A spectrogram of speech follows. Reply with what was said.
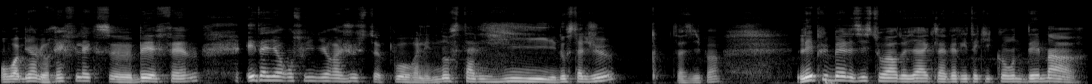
on voit bien le réflexe euh, BFM. Et d'ailleurs, on soulignera juste pour les nostalgies, les nostalgieux, ça se dit pas, les plus belles histoires de Yak, la vérité qui compte, démarrent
